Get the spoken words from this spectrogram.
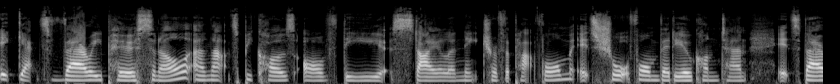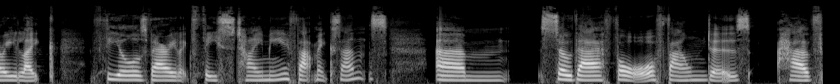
it gets very personal, and that's because of the style and nature of the platform. It's short form video content, it's very like feels very like FaceTimey, if that makes sense. Um, so, therefore, founders have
